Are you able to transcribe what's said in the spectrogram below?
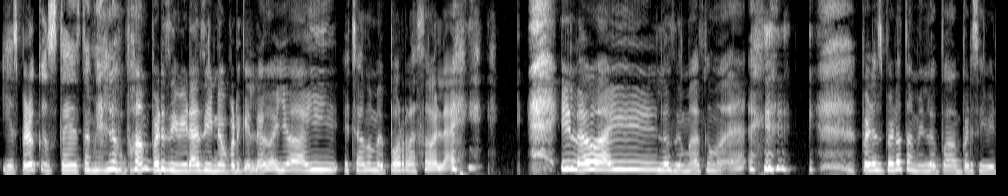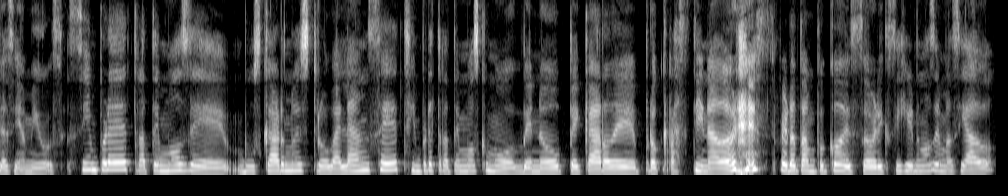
y espero que ustedes también lo puedan percibir así, ¿no? Porque luego yo ahí echándome porra sola y, y luego ahí los demás como... Eh". Pero espero también lo puedan percibir así, amigos. Siempre tratemos de buscar nuestro balance, siempre tratemos como de no pecar de procrastinadores, pero tampoco de sobreexigirnos demasiado.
